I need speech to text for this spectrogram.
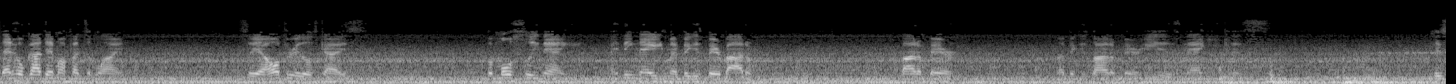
that whole goddamn offensive line. So yeah, all three of those guys, but mostly Nagy. I think Nagy's my biggest bear bottom, bottom bear. My biggest bottom bear. He is Nagy because his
